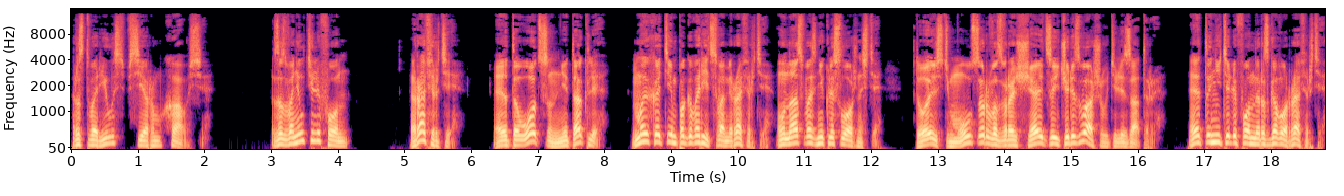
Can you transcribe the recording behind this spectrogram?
растворилась в сером хаосе. Зазвонил телефон. «Раферти!» «Это Уотсон, не так ли?» «Мы хотим поговорить с вами, Раферти. У нас возникли сложности». «То есть мусор возвращается и через ваши утилизаторы?» «Это не телефонный разговор, Раферти.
